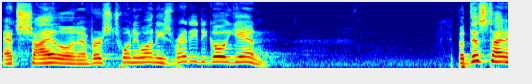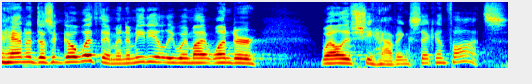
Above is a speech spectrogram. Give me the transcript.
at Shiloh. And in verse 21, he's ready to go again. But this time Hannah doesn't go with him. And immediately we might wonder well, is she having second thoughts?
